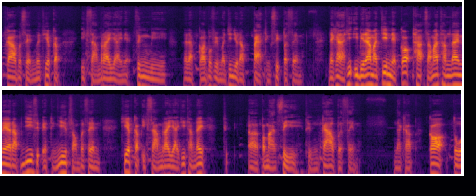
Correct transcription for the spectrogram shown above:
18-19%เมื่อเทียบกับอีก 3 รายใหญ่เนี่ยซึ่งมีระดับ gross profit margin อยู่ระดับ 8-10%ในขณะที่ EBITDA margin เนี่ยก็สามารถทำได้ในระดับ 21-22%เทียบกับอีก 3 รายใหญ่ที่ทำได้ ประมาณ 4-9%นะครับก็ตัว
